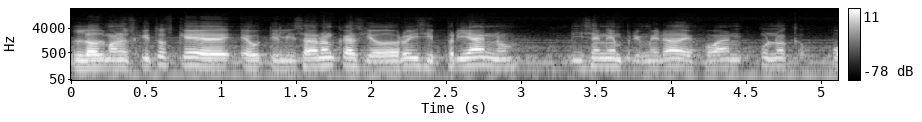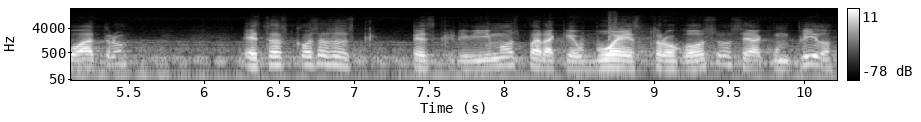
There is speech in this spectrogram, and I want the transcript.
los manuscritos que utilizaron Casiodoro y Cipriano dicen en primera de Juan 1.4, estas cosas escribimos para que vuestro gozo sea cumplido.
